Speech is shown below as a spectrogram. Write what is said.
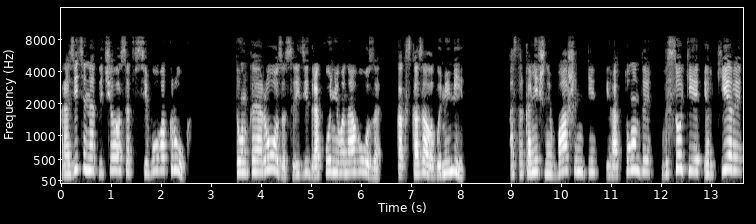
разительно отличалось от всего вокруг. Тонкая роза среди драконьего навоза, как сказала бы Мими. Остроконечные башенки и ротонды, высокие эркеры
